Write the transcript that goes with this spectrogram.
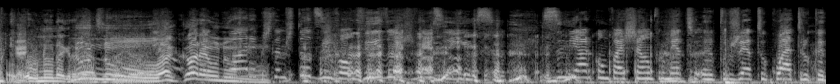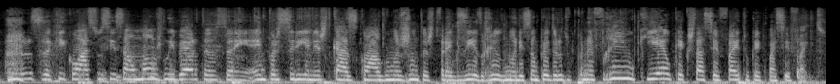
Ok. O Nuno agradece. Nuno, agora é o Nuno. Agora que estamos todos envolvidos, vamos a isso. Semear com Paixão promete, eh, projeto 414, aqui com a Associação Mãos Libertas, em, em parceria, neste caso, com algumas juntas de freguesia de Rio de Moura e São Pedro do Penaferrinho. O que é, o que é que está a ser feito, o que é que vai ser feito?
